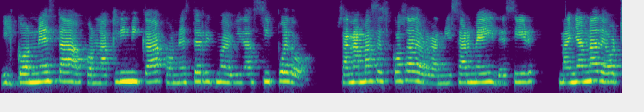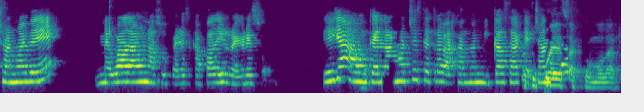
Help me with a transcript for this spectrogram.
Y con esta, con la clínica, con este ritmo de vida, sí puedo. O sea, nada más es cosa de organizarme y decir, mañana de 8 a 9 me voy a dar una super escapada y regreso. Y ya, aunque en la noche esté trabajando en mi casa, que tú puedes acomodar.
